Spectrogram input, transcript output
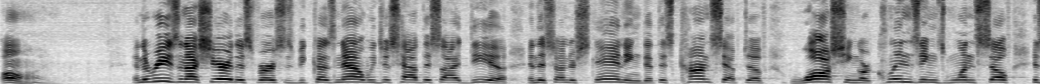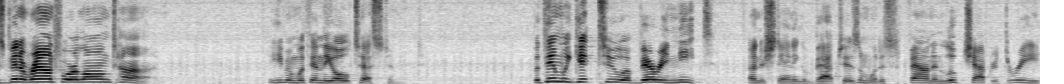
on. And the reason I share this verse is because now we just have this idea and this understanding that this concept of washing or cleansing oneself has been around for a long time, even within the Old Testament. But then we get to a very neat understanding of baptism, what is found in Luke chapter 3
